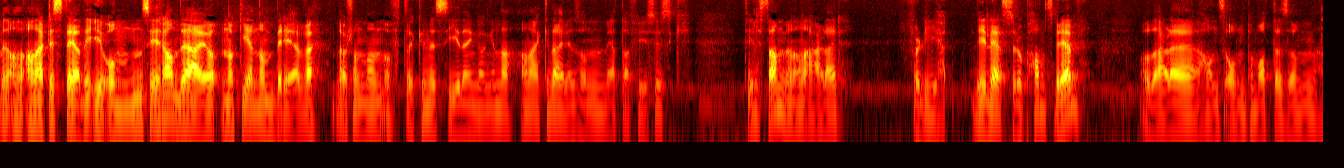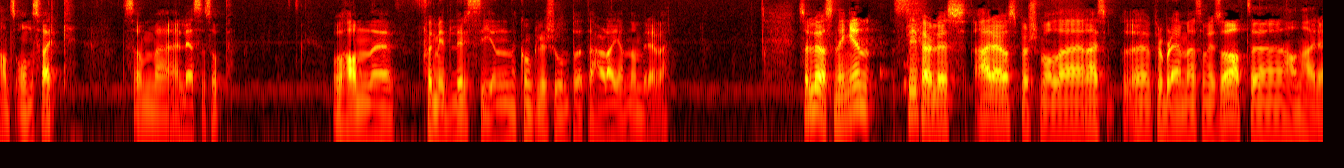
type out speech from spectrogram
Han er til stede i ånden, sier han. Det er jo nok gjennom brevet. Det er sånn man ofte kunne si den gangen. da. Han er ikke der i en sånn metafysisk tilstand, men han er der fordi de leser opp hans brev. Og da er det hans ånd, på en måte, som, hans åndsverk, som eh, leses opp. Og han eh, formidler sin konklusjon på dette her da, gjennom brevet. Så løsningen, sier Paulus Her er jo spørsmålet, nei, eh, problemet, som vi så, at han her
